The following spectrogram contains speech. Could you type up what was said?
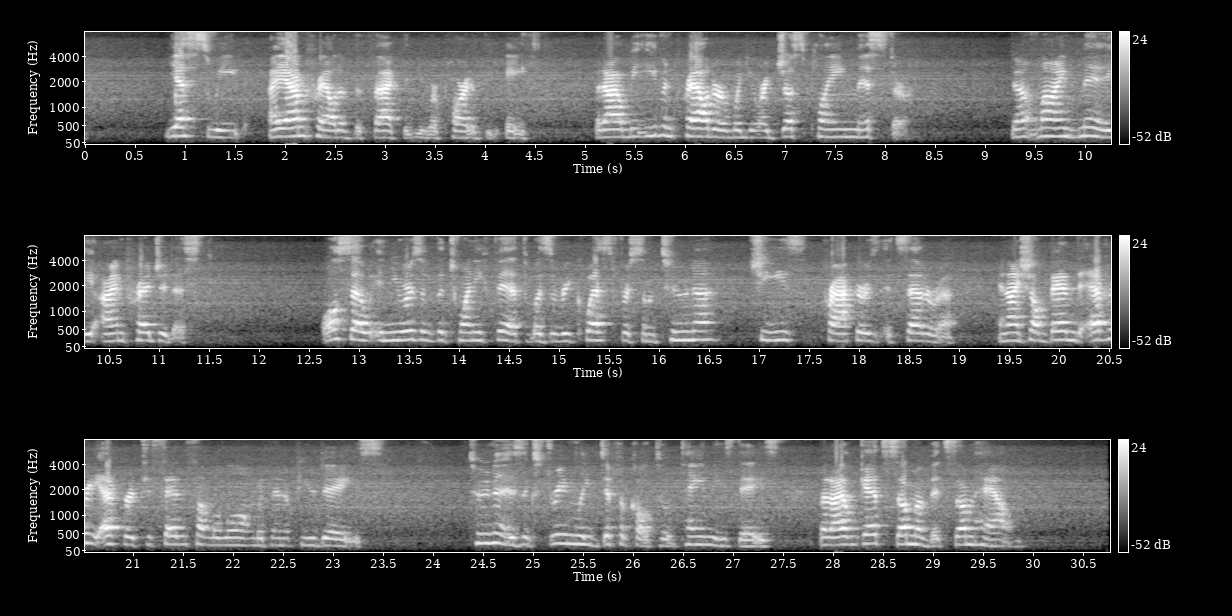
Yes, sweet, I am proud of the fact that you were part of the 8th but I'll be even prouder when you are just plain mister. Don't mind me, I'm prejudiced. Also, in yours of the 25th was a request for some tuna, cheese, crackers, etc., and I shall bend every effort to send some along within a few days. Tuna is extremely difficult to obtain these days, but I'll get some of it somehow.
